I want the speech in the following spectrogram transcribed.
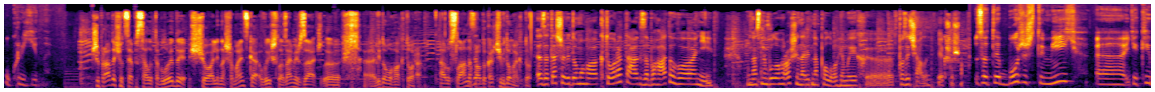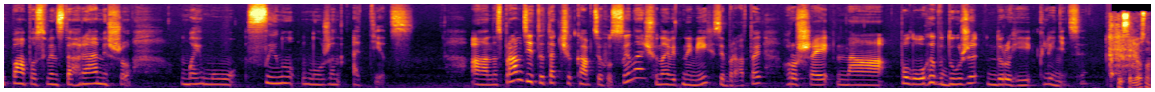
України. Чи правда, що це писали таблоїди, що Аліна Шаманська вийшла заміж за е, е, відомого актора? А Руслан, правду кажучи, відомий актор. За те, що відомого актора, так, за багатого ні. У нас не було грошей навіть на пологи, ми їх е, позичали, якщо що. Зате, боже ж ти мій, е, який папос в інстаграмі, що моєму сину нужен отець. А насправді ти так чекав цього сина, що навіть не міг зібрати грошей на пологи в дуже дорогій клініці. Ти серйозно?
